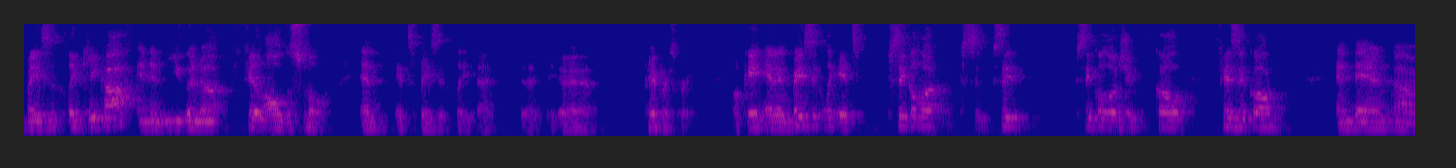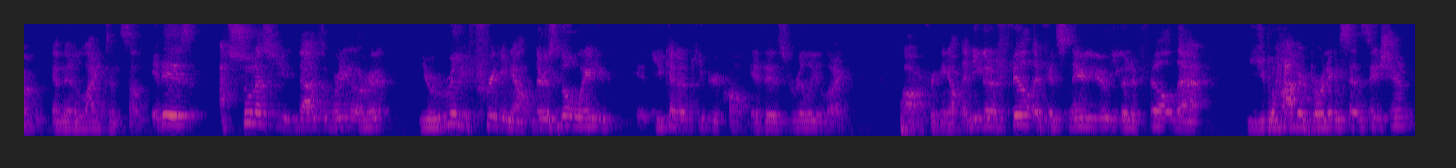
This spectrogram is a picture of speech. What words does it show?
basically kick off and then you're gonna fill all the smoke and it's basically a, a, a pepper spray okay and then basically it's psycholo- psychological physical and then um, and then light and sound it is as soon as you that's the brain over you're really freaking out there's no way you you cannot keep your calm it is really like uh, freaking out and you're gonna feel if it's near you you're gonna feel that you have a burning sensation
